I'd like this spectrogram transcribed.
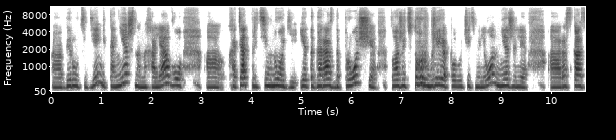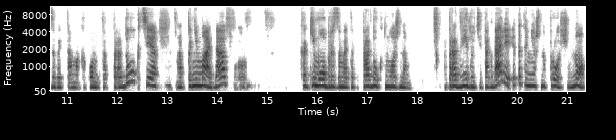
а, берутся деньги, конечно, на халяву а, хотят прийти многие, и это гораздо проще вложить 100 рублей, а получить миллион, нежели рассказывать там о каком-то продукте, понимать, да, каким образом этот продукт можно продвинуть и так далее, это, конечно, проще, но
